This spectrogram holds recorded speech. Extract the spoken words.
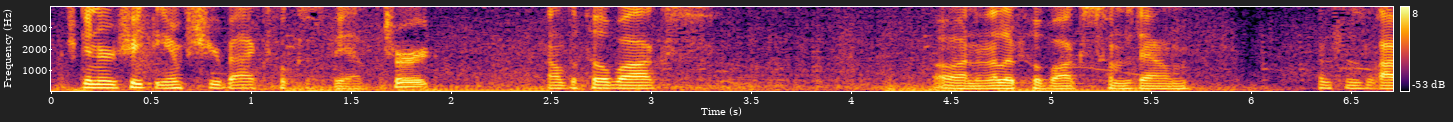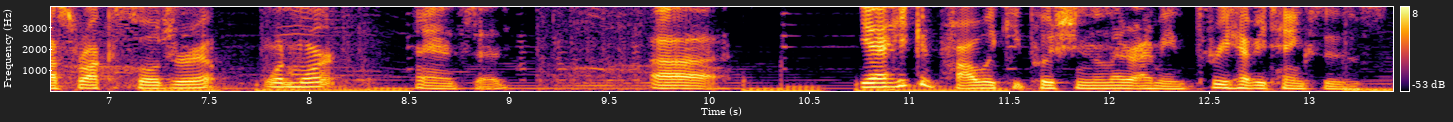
He's gonna retreat the infantry back, focus the, the turret, out the pillbox. Oh, and another pillbox comes down. That's his last rocket soldier. One more, and it's dead. Uh, yeah, he could probably keep pushing in there. I mean, three heavy tanks is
